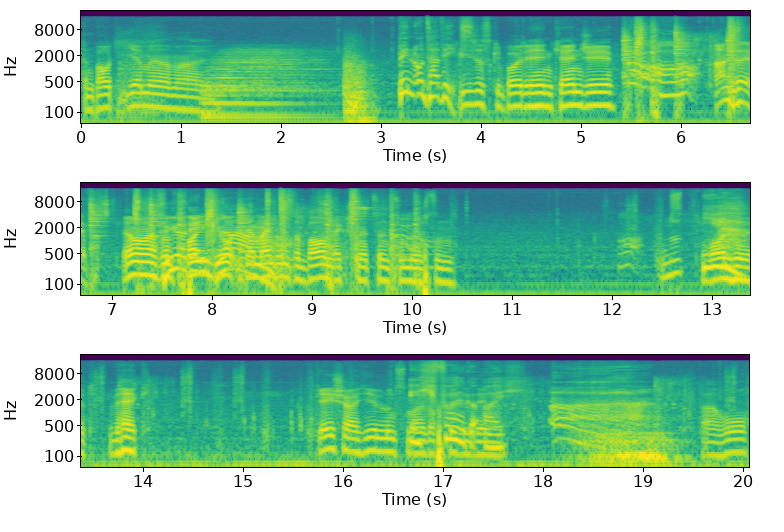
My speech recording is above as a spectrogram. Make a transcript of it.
Dann baut ihr mir mal. Bin unterwegs. Dieses Gebäude hin, Kenji. Oh. Angriff. Wir haben mal so einen den Vollidioten, der meint, unsere Bauern wegschnetzeln zu müssen. Ja. One-Hit, weg. Geisha, heal uns mal Ich doch bitte folge den euch. da hoch.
